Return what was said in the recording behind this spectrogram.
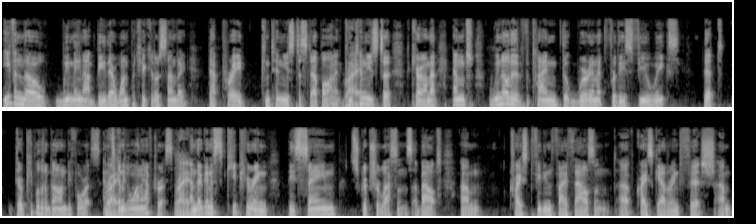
even though we may not be there one particular Sunday, that parade continues to step on. It Right. continues to, to carry on that. And we know that at the time that we're in it for these few weeks, that there are people that have gone on before us, and it's going to go on after us. Right. And they're going to keep hearing these same scripture lessons about um, Christ feeding 5,000, uh, Christ gathering fish, um,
